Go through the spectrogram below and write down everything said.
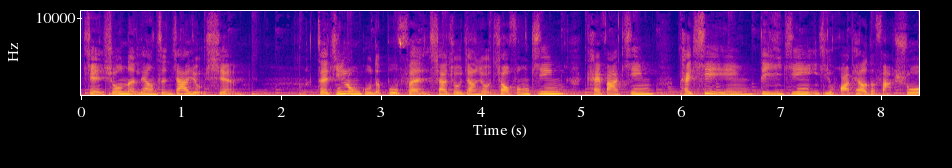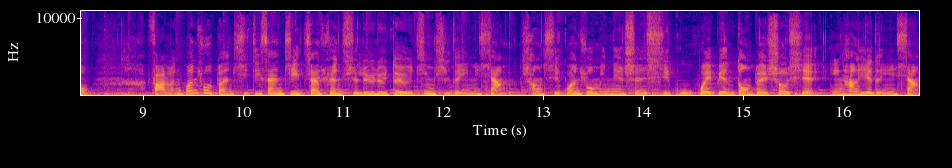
检修能量增加有限。在金融股的部分，下周将有兆丰金、开发金、台气银、第一金以及华票的法说。法人关注短期第三季债券值利率对于净值的影响，长期关注明年升息股汇变动对寿险、银行业的影响。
